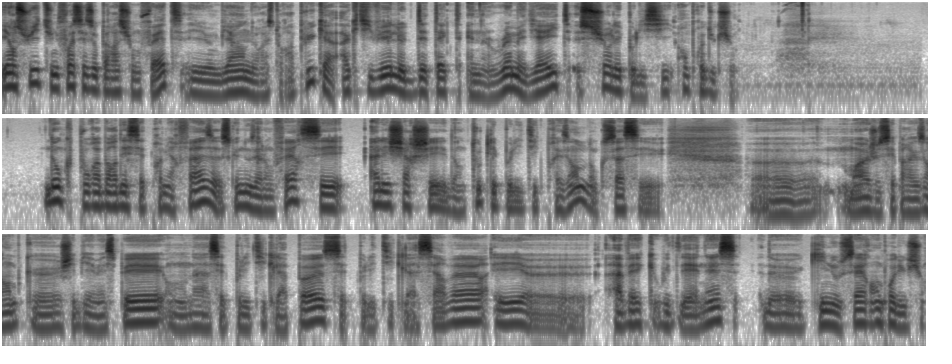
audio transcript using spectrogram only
Et ensuite, une fois ces opérations faites, eh bien, ne restera plus qu'à activer le Detect and Remediate sur les policies en production. Donc pour aborder cette première phase, ce que nous allons faire, c'est aller chercher dans toutes les politiques présentes, donc ça c'est... Euh, moi, je sais par exemple que chez BMSP, on a cette politique-là post, cette politique-là serveur, et euh, avec WithDNS, qui nous sert en production.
